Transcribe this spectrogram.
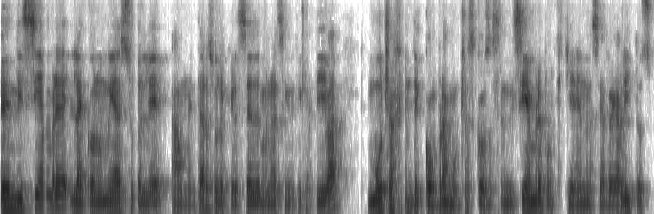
en diciembre la economía suele aumentar, suele crecer de manera significativa. Mucha gente compra muchas cosas en diciembre porque quieren hacer regalitos.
